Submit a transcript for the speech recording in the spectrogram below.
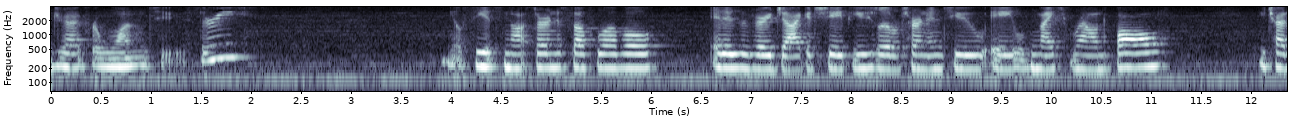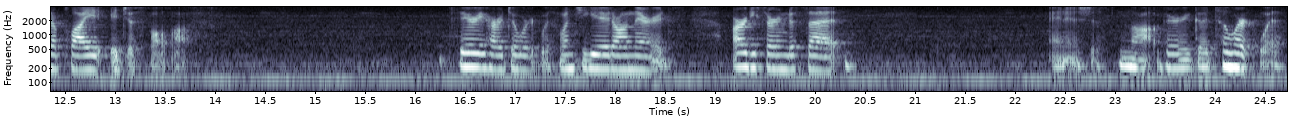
Drag for one, two, three. You'll see it's not starting to self-level. It is a very jagged shape. Usually it'll turn into a nice round ball. You try to apply it, it just falls off. Very hard to work with. Once you get it on there, it's already starting to set. It's just not very good to work with.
